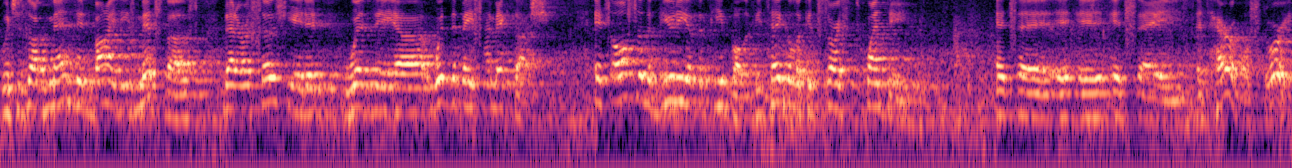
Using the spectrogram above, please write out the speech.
which is augmented by these mitzvahs that are associated with the, uh, with the Beis HaMikdash. It's also the beauty of the people. If you take a look at source 20, it's a, it, it's a, a terrible story.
